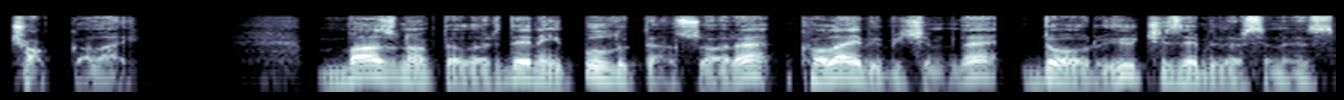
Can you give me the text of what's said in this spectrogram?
çok kolay. Bazı noktaları deneyip bulduktan sonra, kolay bir biçimde doğruyu çizebilirsiniz.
